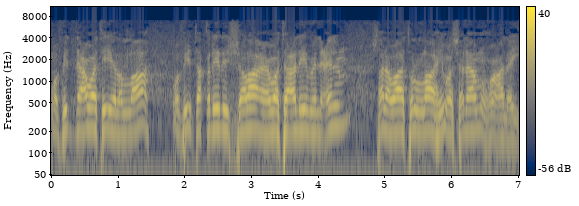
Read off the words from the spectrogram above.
وفي الدعوة إلى الله وفي تقرير الشرائع وتعليم العلم صلوات الله وسلامه عليه.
